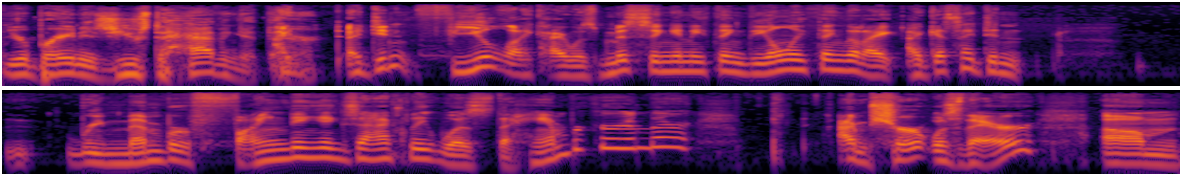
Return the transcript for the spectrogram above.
Your brain is used to having it there. I didn't feel like I was missing anything. The only thing that I, I guess I didn't remember finding exactly was the hamburger in there. I'm sure it was there. Um,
